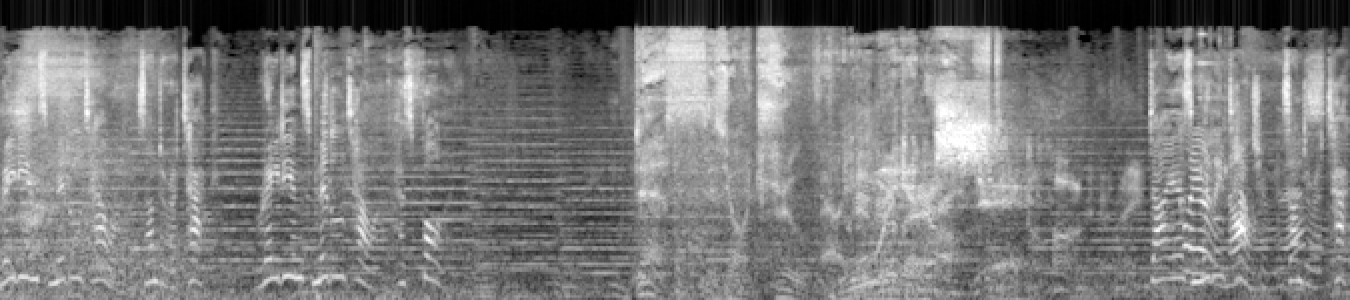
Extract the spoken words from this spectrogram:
Radiant's middle tower is under attack. Radiant's middle tower has fallen. Death is your true value. Dire's Clearly middle not tower is under best. attack.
